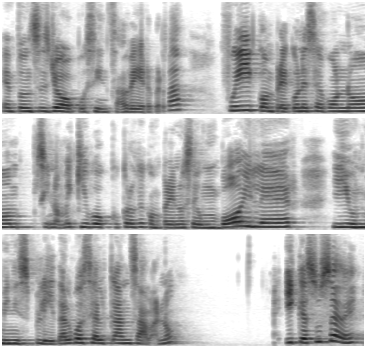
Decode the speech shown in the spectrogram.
Entonces yo, pues sin saber, ¿verdad? Fui y compré con ese bono, si no me equivoco, creo que compré, no sé, un boiler y un mini split, algo así alcanzaba, ¿no? ¿Y qué sucede?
